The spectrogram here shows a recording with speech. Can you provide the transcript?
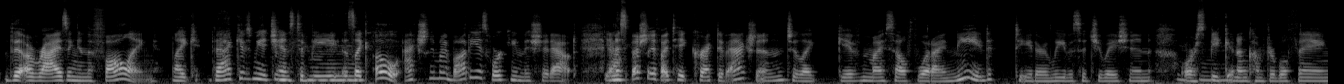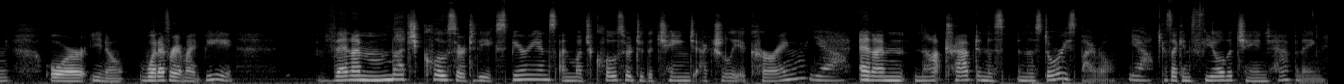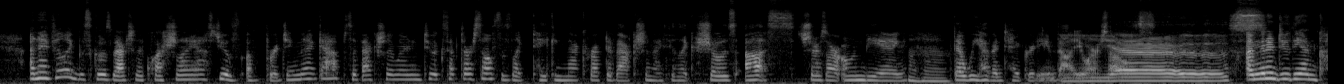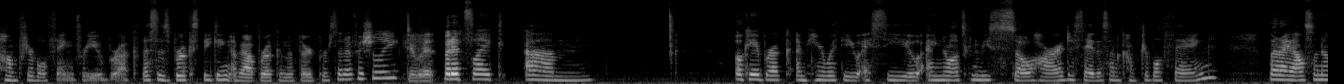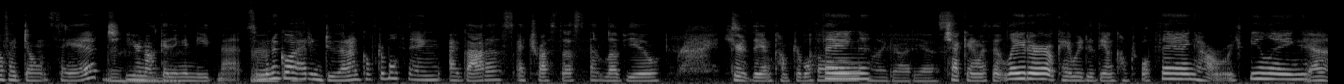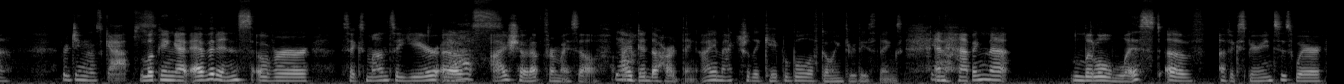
the arising and the falling like that gives me a chance to be it's mm-hmm. like oh actually my body is working this shit out Yeah. and especially if i take corrective action to like give myself what i need to either leave a situation or speak an mm-hmm. uncomfortable thing or you know whatever it might be then i'm much closer to the experience i'm much closer to the change actually occurring yeah, and i'm not trapped in this in the story spiral yeah. because i can feel the change happening And I feel like this goes back to the question I asked you of, of bridging that gaps of actually learning to accept ourselves is like taking that corrective action. I feel like shows us, shows our own being that we have integrity and value ourselves. yes I'm gonna do the uncomfortable thing for you, Brooke. This is Brooke speaking about Brooke in the third person officially. do it But it's like, um, okay, Brooke, I'm here with you. I see you. I know it's going to be so hard to say this uncomfortable thing, but I also know if I don't say it, you're not getting a mm-hmm. need met. So I'm going to go ahead and do that uncomfortable thing. I got us. I trust us. I love you. right Here's the uncomfortable Oh thing. my god, yes. Check in with it later. Okay, we did the uncomfortable thing. How are we feeling? Yeah. Bridging those gaps. Looking at evidence over six months, a year of Yes. I showed up for myself. Yeah. I did the hard thing. I am actually capable of going through these things. Yeah. And having that little list of, of experiences where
